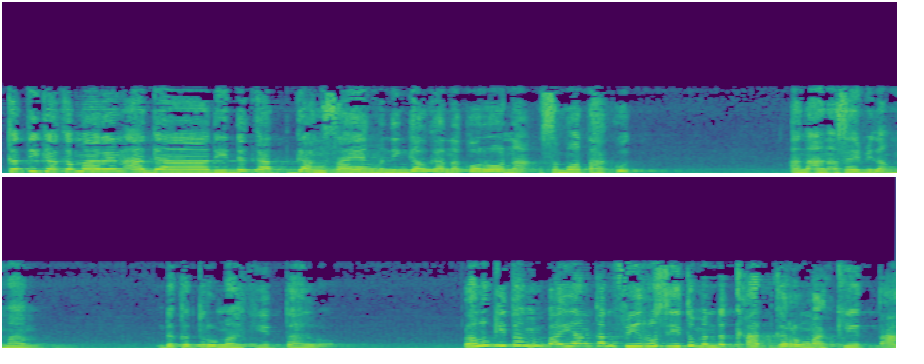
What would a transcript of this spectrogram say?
Ketika kemarin ada di dekat gang saya yang meninggal karena corona, semua takut. Anak-anak saya bilang, "Mam, dekat rumah kita loh." Lalu kita membayangkan virus itu mendekat ke rumah kita.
